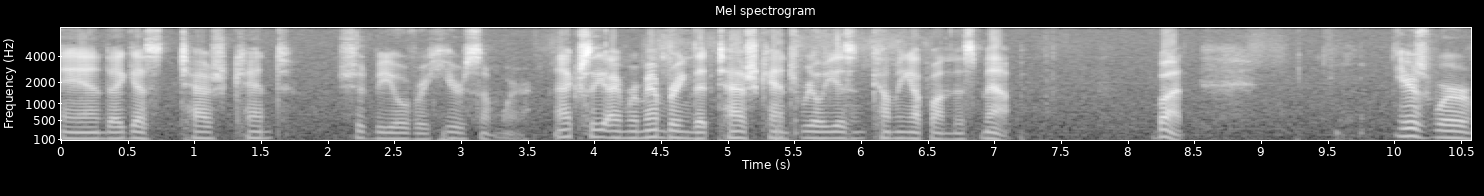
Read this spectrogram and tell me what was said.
and I guess Tashkent should be over here somewhere. Actually, I'm remembering that Tashkent really isn't coming up on this map. But, here's where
